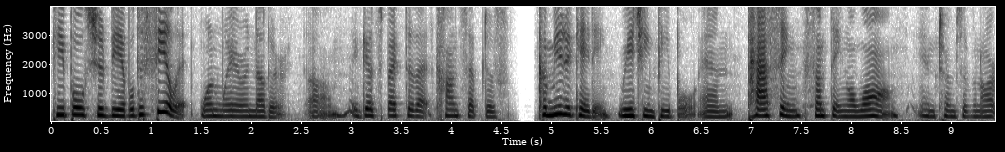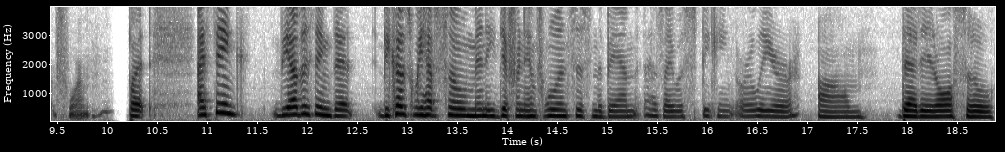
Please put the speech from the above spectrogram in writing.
people should be able to feel it one way or another. Um, it gets back to that concept of communicating, reaching people, and passing something along in terms of an art form. But I think the other thing that because we have so many different influences in the band, as I was speaking earlier, um, that it also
